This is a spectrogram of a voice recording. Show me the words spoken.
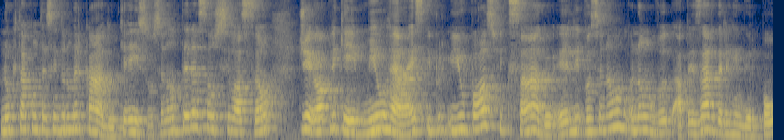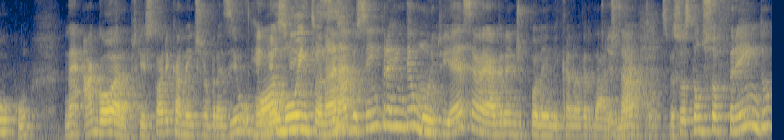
no que está acontecendo no mercado. Que é isso, você não ter essa oscilação de eu apliquei mil reais e, e o pós-fixado, ele você não, não, apesar dele render pouco, né? Agora, porque historicamente no Brasil o rendeu muito, né? sempre rendeu muito e essa é a grande polêmica na verdade, né? Exato. né? As pessoas estão sofrendo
